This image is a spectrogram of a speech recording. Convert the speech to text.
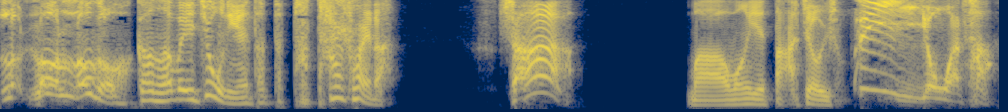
老老老狗，刚才为救你，他他他他踹的。”啥？马王爷大叫一声：“哎呦，我操！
